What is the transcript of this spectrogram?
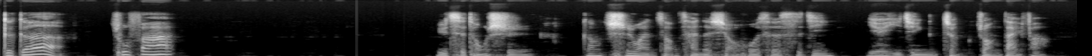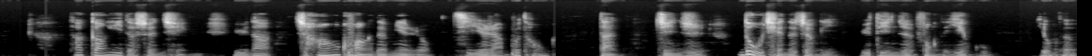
哥哥，出发！”与此同时，刚吃完早餐的小货车司机也已经整装待发。他刚毅的神情与那猖狂的面容截然不同，但今日陆谦的正义与丁仁凤的厌恶有了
